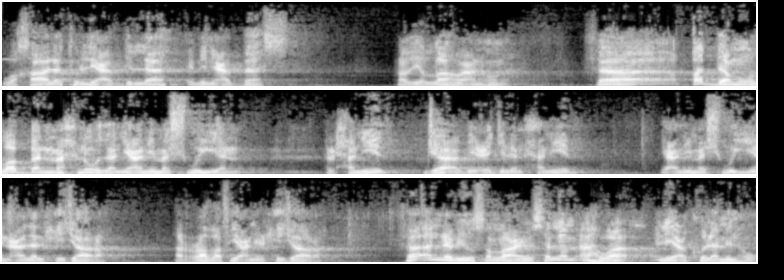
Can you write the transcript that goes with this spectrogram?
وخالة لعبد الله بن عباس رضي الله عنهما. فقدموا ضبا محنوذا يعني مشويا. الحنيذ جاء بعجل حنيذ يعني مشوي على الحجارة الرضف يعني الحجارة. فالنبي صلى الله عليه وسلم أهوى ليأكل منه.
